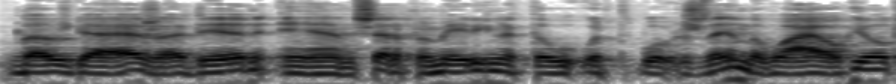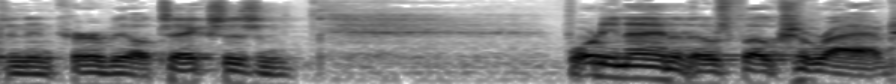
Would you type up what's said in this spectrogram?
those guys. I did, and set up a meeting at the with what was then the Y.O. Hilton in Kerrville, Texas, and 49 of those folks arrived.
